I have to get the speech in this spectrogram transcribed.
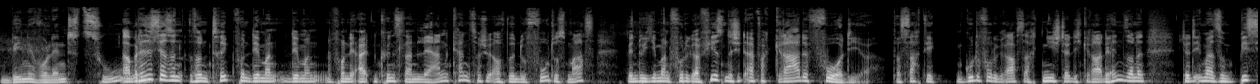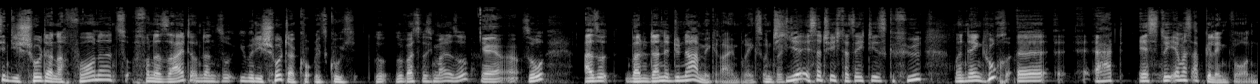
benevolent zu. Aber das ist ja so ein, so ein Trick, von dem man, den man von den alten Künstlern lernen kann. Zum Beispiel auch, wenn du Fotos machst, wenn du jemanden fotografierst und der steht einfach gerade vor dir. Das sagt dir, ein guter Fotograf sagt nie, stell dich gerade hin, sondern stell dir immer so ein bisschen die Schulter nach vorne, zu, von der Seite und dann so über die Schulter gucken. Jetzt gucke ich, so, so, weißt du, was ich meine? So? Ja, ja, ja. So. Also, weil du dann eine Dynamik reinbringst. Und hier ist natürlich tatsächlich dieses Gefühl, man denkt, huch, äh, er hat, er ist durch irgendwas abgelenkt worden.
